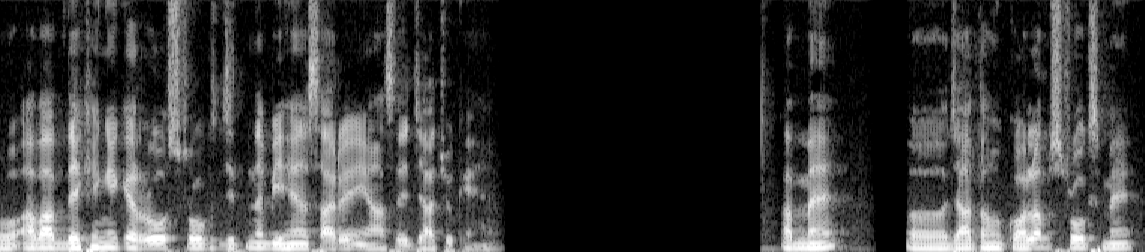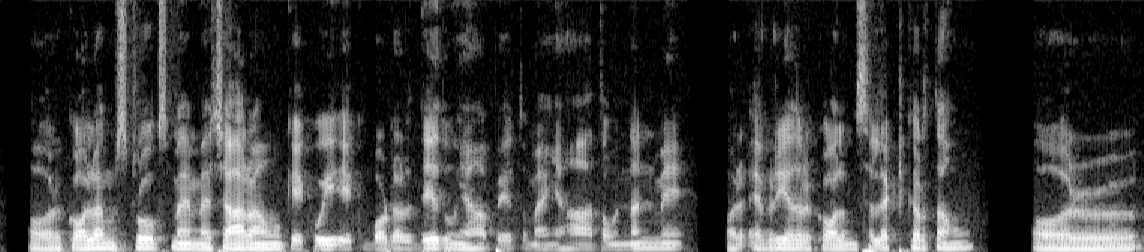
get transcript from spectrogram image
तो अब आप देखेंगे कि रो स्ट्रोक्स जितने भी हैं, सारे यहाँ से जा चुके हैं। अब मैं जाता हूँ कॉलम स्ट्रोक्स में और कॉलम स्ट्रोक्स में मैं चाह रहा हूँ कि कोई एक बॉर्डर दे दूँ यहाँ पे तो मैं यहाँ आता हूँ नन में और एवरी अदर कॉलम सेलेक्ट करता हूँ और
